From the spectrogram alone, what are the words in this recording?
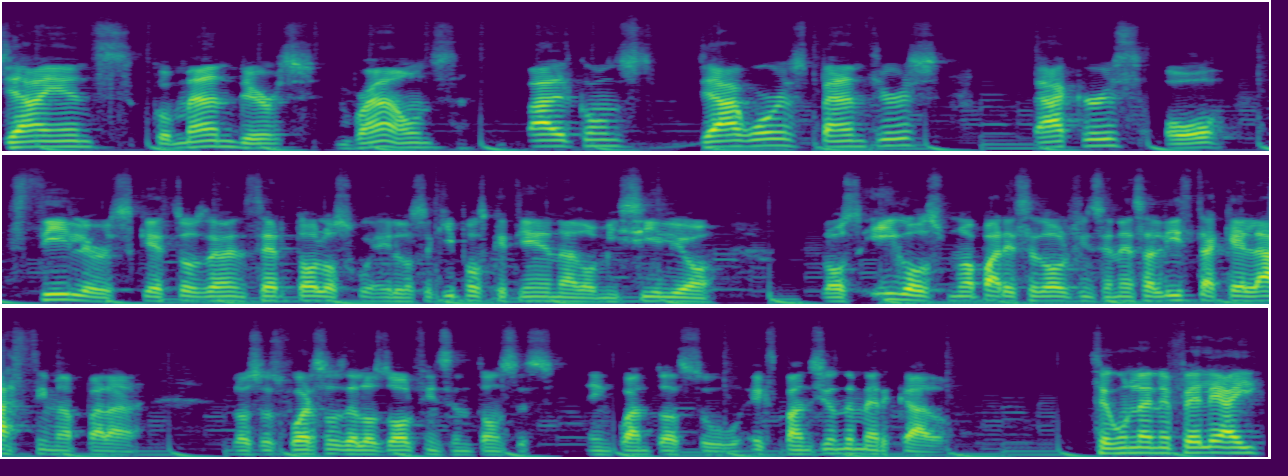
Giants, Commanders, Browns, Falcons, Jaguars, Panthers, Packers o Steelers, que estos deben ser todos los, los equipos que tienen a domicilio. Los Eagles, no aparece Dolphins en esa lista, qué lástima para los esfuerzos de los Dolphins entonces en cuanto a su expansión de mercado. Según la NFL hay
